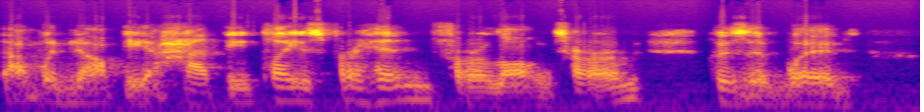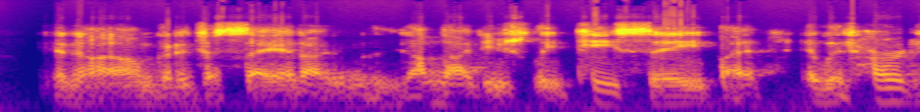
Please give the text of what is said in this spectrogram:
that would not be a happy place for him for a long term because it would you know, I'm going to just say it. I'm, I'm not usually PC, but it would hurt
